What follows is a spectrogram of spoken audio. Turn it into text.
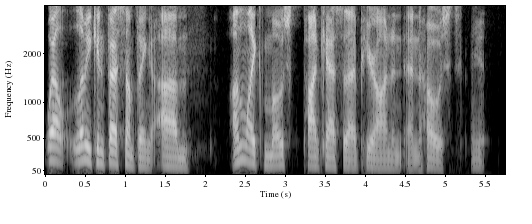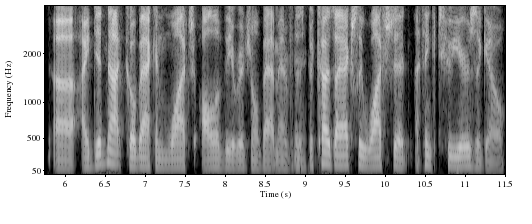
Well, let me confess something. Um, unlike most podcasts that I appear on and, and host, Yeah. uh, I did not go back and watch all of the original Batman for this Yeah. because I actually watched it, I think, two years ago,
